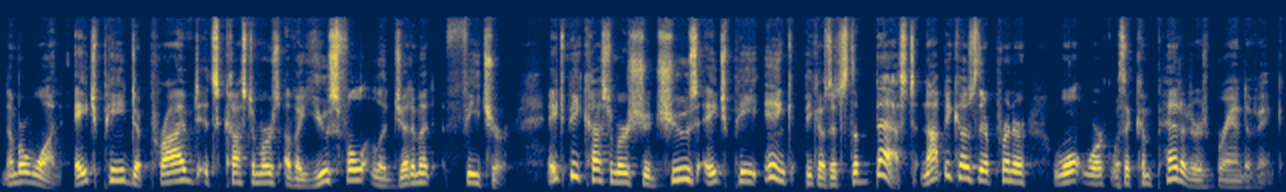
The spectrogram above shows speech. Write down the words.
Number one, HP deprived its customers of a useful, legitimate feature. HP customers should choose HP ink because it's the best, not because their printer won't work with a competitor's brand of ink.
